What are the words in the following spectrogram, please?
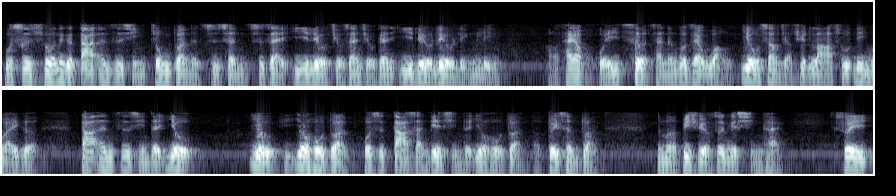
我是说那个大 N 字形中段的支撑是在一六九三九跟一六六零零，啊，它要回测才能够再往右上角去拉出另外一个大 N 字形的右。右右后段或是大闪电型的右后段啊，对称段，那么必须有这个形态。所以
